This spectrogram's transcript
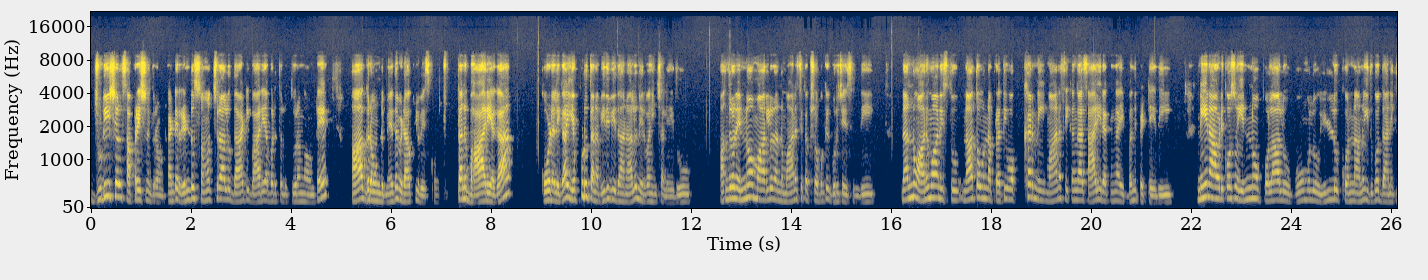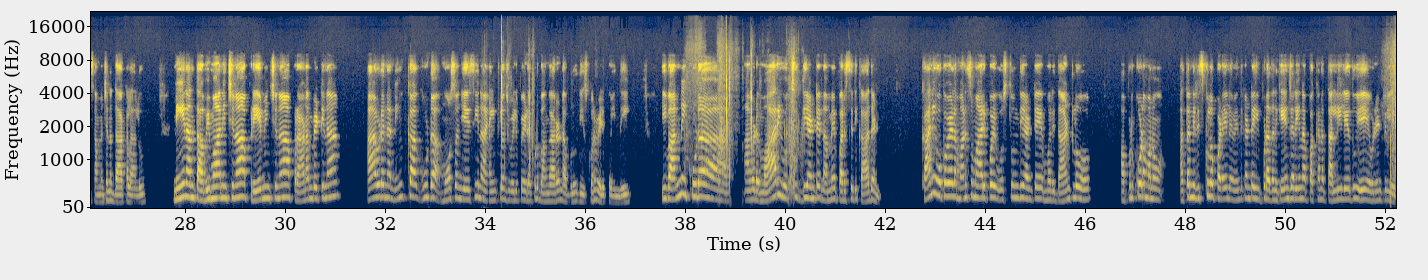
జుడిషియల్ సపరేషన్ గ్రౌండ్ అంటే రెండు సంవత్సరాలు దాటి భార్యాభర్తలు దూరంగా ఉంటే ఆ గ్రౌండ్ మీద విడాకులు వేసుకోవచ్చు. తను భార్యగా కోడలిగా ఎప్పుడు తన విధి విధానాలు నిర్వహించలేదు. అందులో ఎన్నో మార్లు నన్ను మానసిక క్షోభకి గురి చేసింది. నన్ను అనుమానిస్తూ నాతో ఉన్న ప్రతి ఒక్కరిని మానసికంగా శారీరకంగా ఇబ్బంది పెట్టేది. నేను ఆవిడ కోసం ఎన్నో పొలాలు భూములు ఇళ్ళు కొన్నాను. ఇదిగో దానికి సంబంధించిన దాఖలాలు. నేనంత అభిమానించినా ప్రేమించినా ప్రాణం పెట్టినా ఆవిడ నన్ను ఇంకా కూడా మోసం చేసి నా ఇంట్లోంచి వెళ్ళిపోయేటప్పుడు బంగారం డబ్బులు తీసుకొని వెళ్ళిపోయింది. ఇవన్నీ కూడా ఆవిడ మారి వచ్చిద్ది అంటే నమ్మే పరిస్థితి కాదండి. కానీ ఒకవేళ మనసు మారిపోయి వస్తుంది అంటే మరి దాంట్లో అప్పుడు కూడా మనం అతన్ని రిస్క్లో పడేయలేము ఎందుకంటే ఇప్పుడు అతనికి ఏం జరిగినా పక్కన తల్లి లేదు ఏ ఎవిడెంట్రీ లేదు.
